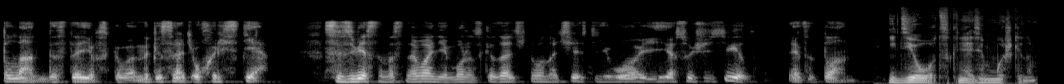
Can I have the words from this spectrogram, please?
план Достоевского написать о Христе. С известным основанием можно сказать, что он отчасти его и осуществил, этот план. Идиот с князем Мышкиным,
